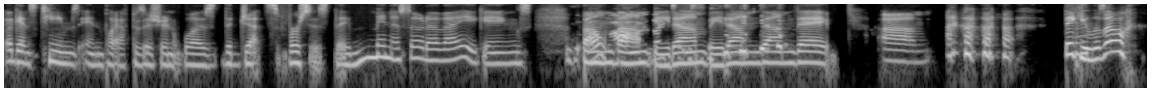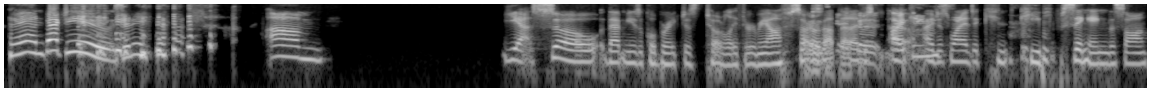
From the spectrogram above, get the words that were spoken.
against teams in playoff position was the Jets versus the Minnesota Vikings. Bum oh, bum be dum be dum dum day. Um Thank you, Lizzo. And back to you, Sydney. um yeah, so that musical break just totally threw me off. Sorry about that. I just I, I, just wanted to keep singing the song.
